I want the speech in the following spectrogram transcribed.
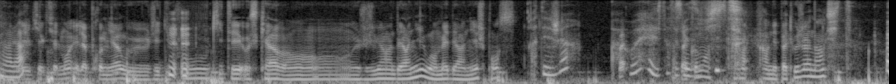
Voilà. Et qui actuellement est la première où j'ai du Mm, coup quitté Oscar en juin dernier ou en mai dernier, je pense. Ah déjà? Ah Ouais. ouais, putain, ça, ça passe commence. vite. Ah, on n'est pas tout jeune, hein.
